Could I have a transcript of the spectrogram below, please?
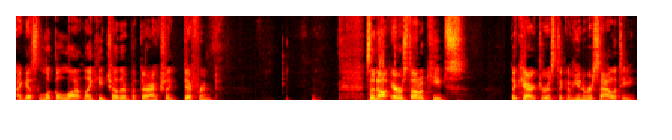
I guess look a lot like each other, but they're actually different. So now Aristotle keeps the characteristic of universality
